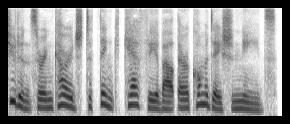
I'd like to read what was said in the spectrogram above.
students are encouraged to think carefully about their accommodation needs.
